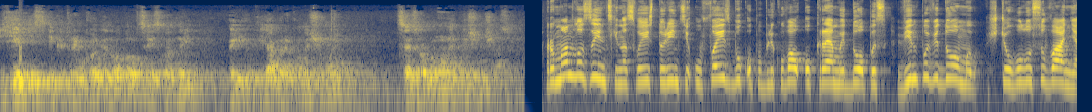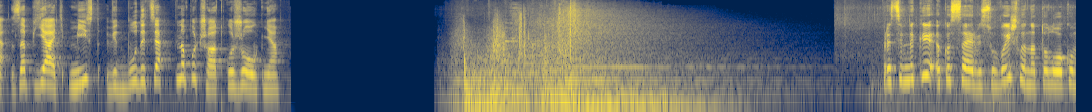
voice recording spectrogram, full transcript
єдність і підтримку один одного в цей складний період. І я переконаний, що ми це зробимо найближчим часом. Роман Лозинський на своїй сторінці у Фейсбук опублікував окремий допис. Він повідомив, що голосування за п'ять міст відбудеться на початку жовтня. Працівники екосервісу вийшли на толоку.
